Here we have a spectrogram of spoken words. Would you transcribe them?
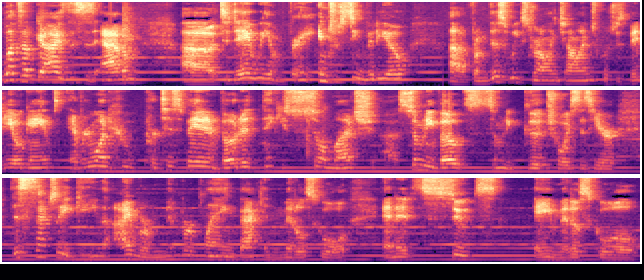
What's up guys, this is Adam. Uh, today we have a very interesting video uh, from this week's drawing challenge, which is video games. Everyone who participated and voted, thank you so much. Uh, so many votes, so many good choices here. This is actually a game that I remember playing back in middle school, and it suits a middle school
